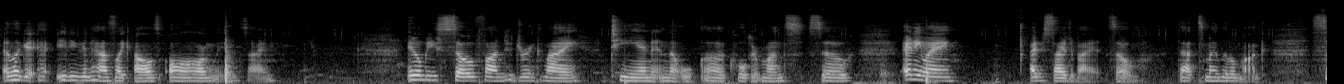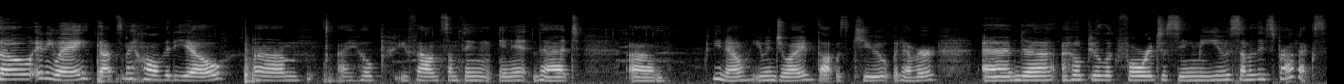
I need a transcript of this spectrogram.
And look, it, it even has like owls all along the inside. It'll be so fun to drink my tea in in the uh, colder months. So anyway, I decided to buy it. So that's my little mug. So anyway, that's my haul video. Um, I hope you found something in it that, um, you know, you enjoyed, thought was cute, whatever. And uh, I hope you'll look forward to seeing me use some of these products.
